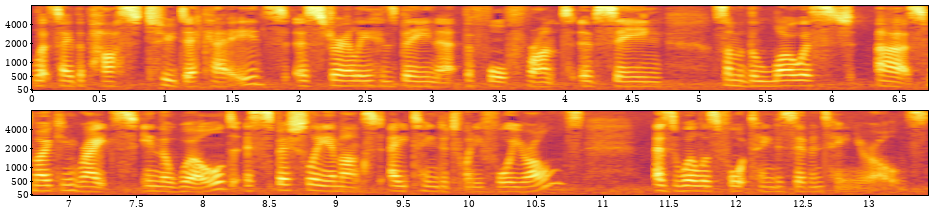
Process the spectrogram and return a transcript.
let's say, the past two decades, Australia has been at the forefront of seeing some of the lowest uh, smoking rates in the world, especially amongst 18 to 24 year olds, as well as 14 to 17 year olds.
